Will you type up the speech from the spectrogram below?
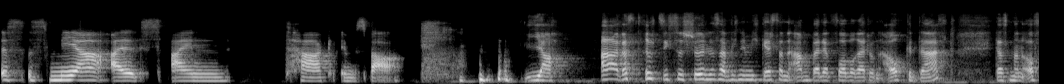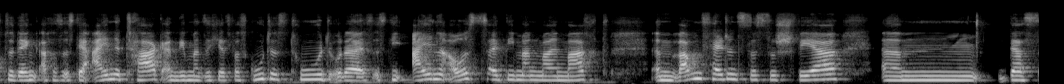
es ist mehr als ein Tag im Spa. Ja, Ah, das trifft sich so schön. Das habe ich nämlich gestern Abend bei der Vorbereitung auch gedacht, dass man oft so denkt, ach, es ist der eine Tag, an dem man sich jetzt was Gutes tut oder es ist die eine Auszeit, die man mal macht. Ähm, warum fällt uns das so schwer, ähm, das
